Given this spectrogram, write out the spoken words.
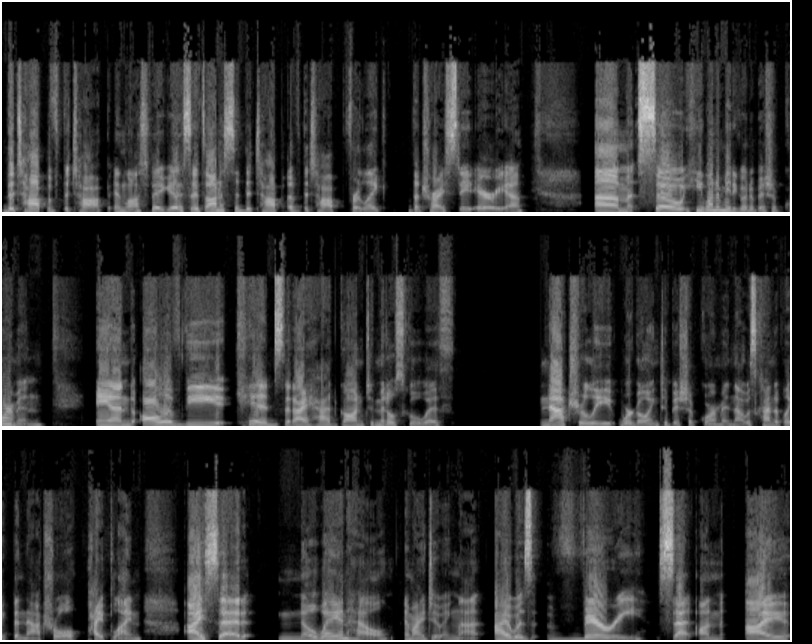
the top of the top in Las Vegas. It's honestly the top of the top for like the tri-state area. Um, so he wanted me to go to Bishop Gorman. And all of the kids that I had gone to middle school with naturally were going to Bishop Gorman. That was kind of like the natural pipeline. I said, no way in hell am I doing that. I was very set on I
